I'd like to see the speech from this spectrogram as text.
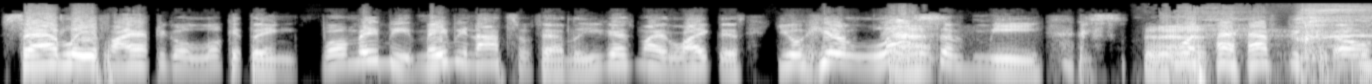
sadly, if I have to go look at things, well, maybe maybe not so sadly. You guys might like this. You'll hear less uh-huh. of me when uh-huh. I have to go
